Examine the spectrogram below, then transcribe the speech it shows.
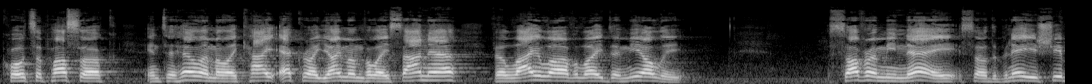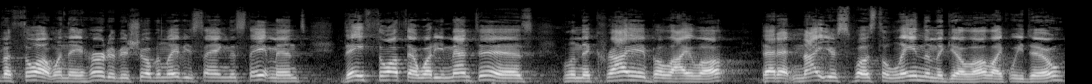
Quotes a pasuk in Tehillim, Elikai ekra yaimam v'leisane v'layla v'lay demiali. Savra Minei, so the Bnei Yeshiva thought when they heard of Yeshua ben Levi saying this statement, they thought that what he meant is, L'mikraye b'layla, that at night you're supposed to lane the Megillah like we do.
